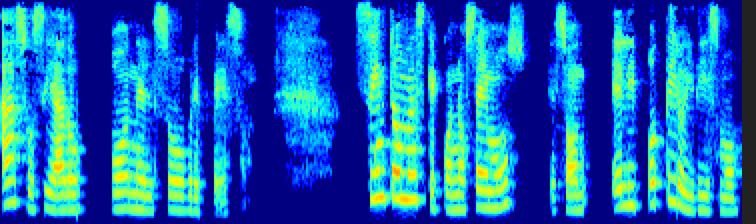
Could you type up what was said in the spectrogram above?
asociado con el sobrepeso? Síntomas que conocemos, que son el hipotiroidismo,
